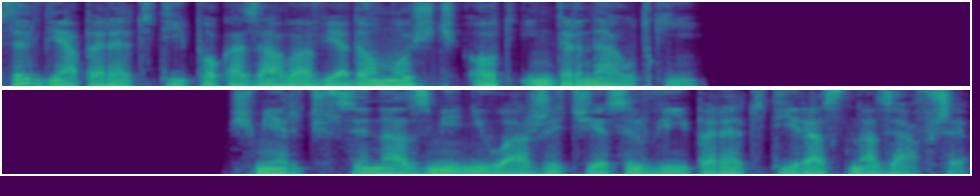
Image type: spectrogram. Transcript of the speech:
Sylwia Peretti pokazała wiadomość od internautki. Śmierć syna zmieniła życie Sylwii Peretti raz na zawsze.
